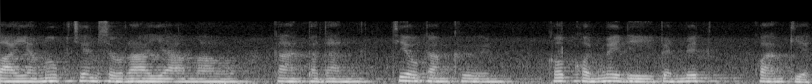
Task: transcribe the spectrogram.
บายามุขเช่นสุรายาเมา การพนัน เที่ยวกลางคืน คบคนไม่ดีเป็นมิตร ความเกียด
